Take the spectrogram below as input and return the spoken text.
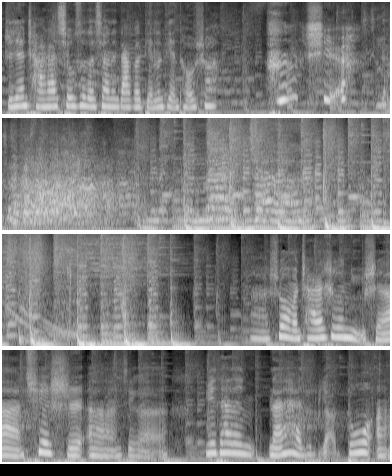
只见查查羞涩的向那大哥点了点头，说：“哼，是。”说我们查查是个女神啊，确实啊，这个约她的男孩子比较多啊。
